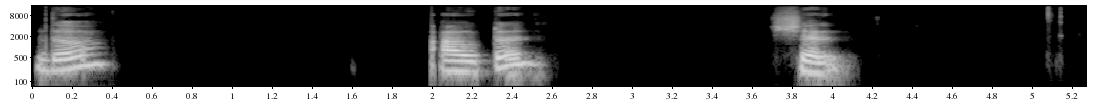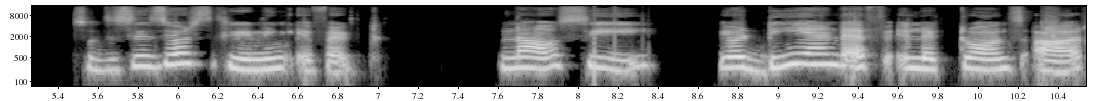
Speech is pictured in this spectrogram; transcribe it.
the outer shell so this is your screening effect. Now see your D and F electrons are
